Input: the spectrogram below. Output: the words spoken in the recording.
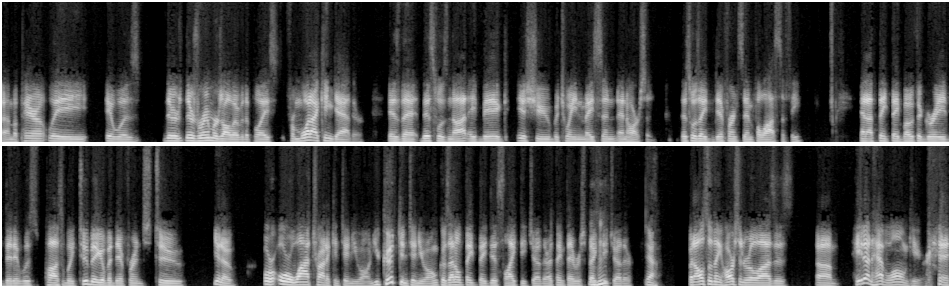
Um, apparently, it was there's there's rumors all over the place. From what I can gather, is that this was not a big issue between Mason and Harsin. This was a difference in philosophy, and I think they both agreed that it was possibly too big of a difference to, you know, or or why try to continue on? You could continue on because I don't think they disliked each other. I think they respect mm-hmm. each other. Yeah, but I also think Harsin realizes um, he doesn't have long here,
